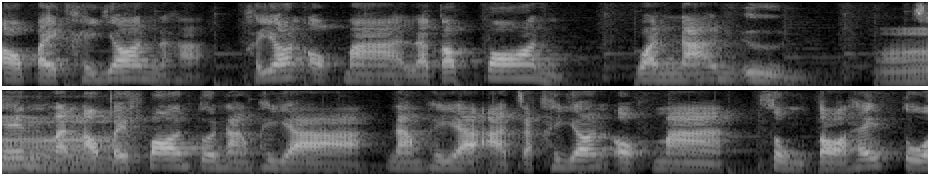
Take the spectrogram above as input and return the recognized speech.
เอาไปขย้อนนะคะขย้อนออกมาแล้วก็ป้อนวันนะอื่นๆ เช่นมันเอาไปป้อนตัวนางพญานางพญาอาจจะขย้อนออกมา ส่งต่อให้ตัว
